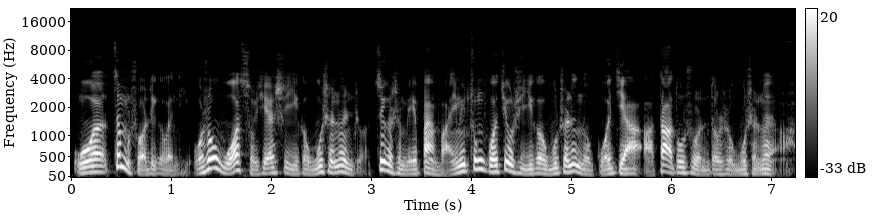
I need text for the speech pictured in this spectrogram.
我这么说这个问题，我说我首先是一个无神论者，这个是没办法，因为中国就是一个无神论的国家啊，大多数人都是无神论啊。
